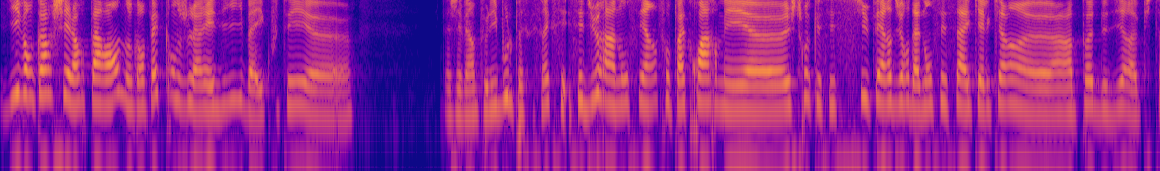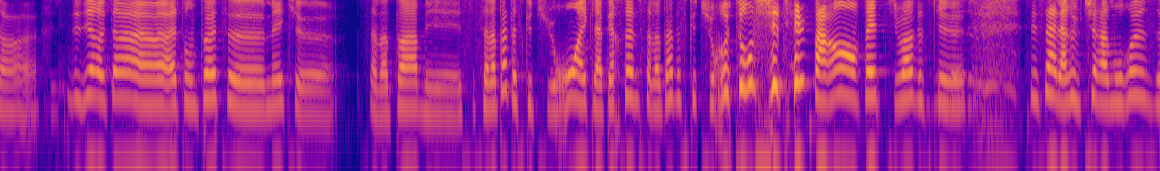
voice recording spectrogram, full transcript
vivent encore chez leurs parents. Donc en fait, quand je leur ai dit, bah écoutez, j'avais un peu les boules parce que c'est vrai que c'est dur à annoncer, hein, faut pas croire, mais euh, je trouve que c'est super dur d'annoncer ça à quelqu'un, euh, à un pote, de dire putain, euh, de dire putain à ton pote, mec, ça va pas, mais ça va pas parce que tu romps avec la personne, ça va pas parce que tu retournes chez tes parents en fait, tu vois, parce que c'est ça, la rupture amoureuse,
